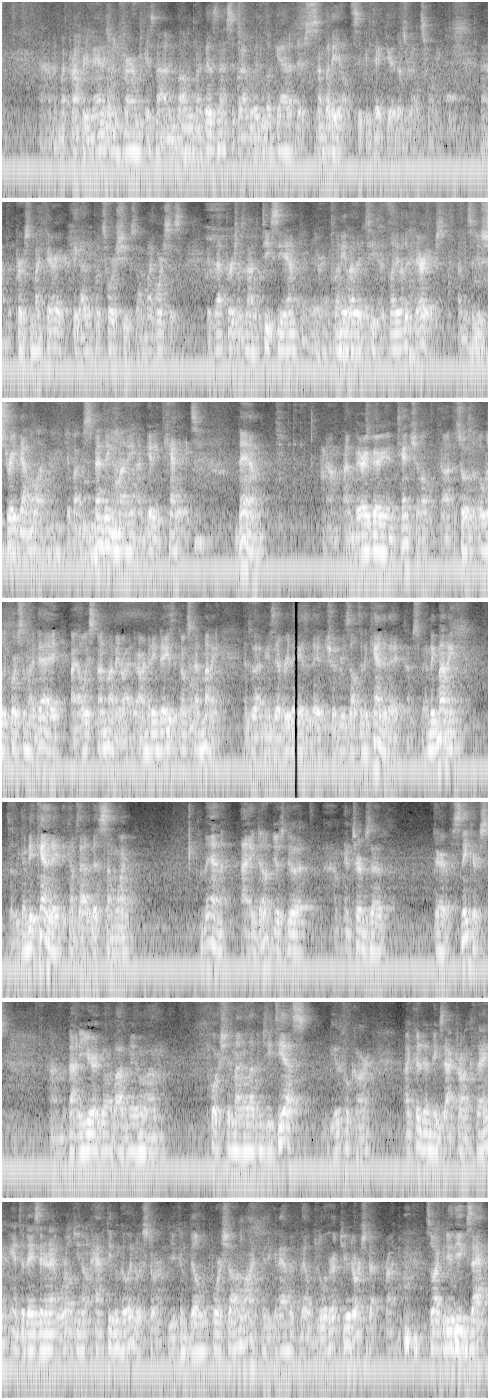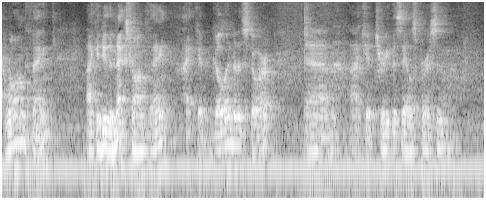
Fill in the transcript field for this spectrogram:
My property management firm is not involved in my business, if I would look at it, there's somebody else who can take care of those rentals for me. Uh, the person, my farrier, the guy that puts horseshoes on my horses. If that person's not a TCM, there are plenty of other T, plenty of other farriers. I mean, so just straight down the line. If I'm spending money, I'm getting candidates. Then um, I'm very, very intentional. Uh, so over the course of my day, I always spend money, right? There aren't any days that don't spend money. And so that means every day is a day that should result in a candidate. I'm spending money. So there's going to be a candidate that comes out of this somewhere. Then I don't just do it um, in terms of pair of sneakers. Um, about a year ago, I bought a new um, Porsche 911 GTS. Beautiful car. I could have done the exact wrong thing. In today's internet world, you don't have to even go into a store. You can build a Porsche online, and you can have it. They'll deliver it to your doorstep, right? So I could do the exact wrong thing. I could do the next wrong thing. I could go into the store, and I could treat the salesperson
